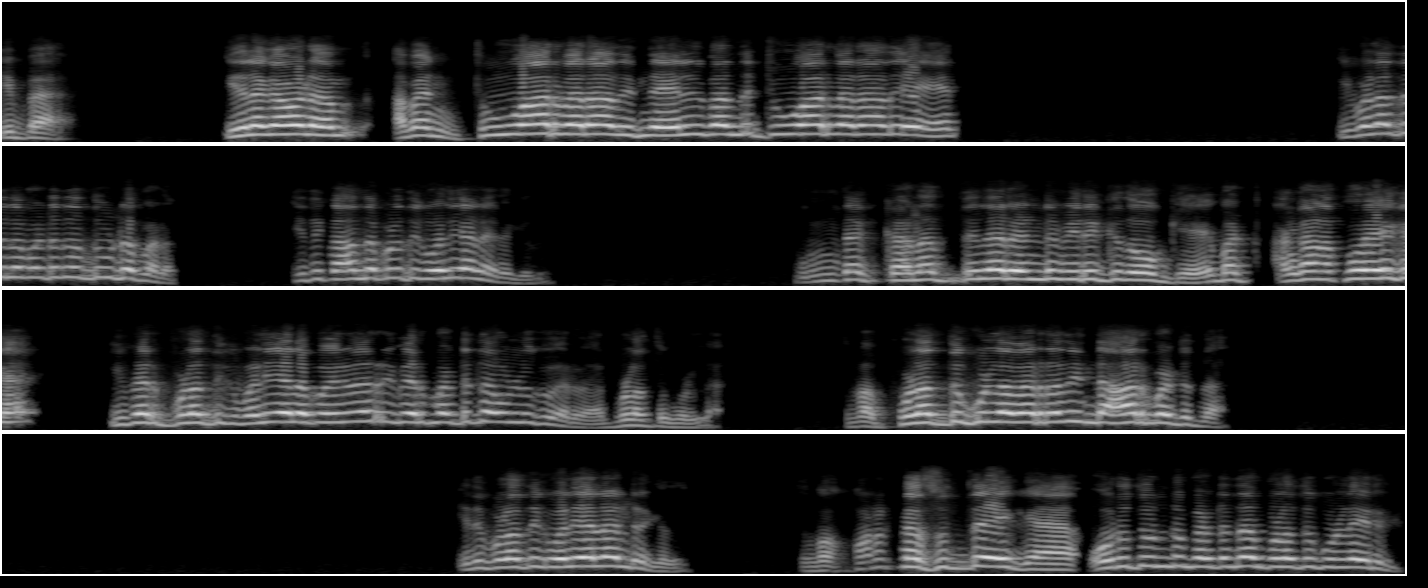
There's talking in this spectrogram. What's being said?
இப்ப இதுல கவனம் அவன் டூ ஆர் வராது இந்த எல் வந்து டூ ஆர் வராதே. இவ்வளவுல மட்டும்தான் தூண்டப்படும். இது காந்தப்படத்துக்கு வெளியால இருக்குது. இந்த கணத்துல ரெண்டும் இருக்குது ஓகே பட் அங்கால போயக இவர் புலத்துக்கு வெளியால போயிருவார் இவர் மட்டும்தான் உள்ளுக்கு வருவார் புலத்துக்குள்ள. இப்ப புலத்துக்குள்ள வர்றது இந்த ஆறு மட்டும்தான். இது புலத்துக்கு வெளியெல்லாம் இருக்குது. இப்ப புறக்க சுத்தேங்க ஒரு துண்டு மட்டும்தான் புலத்துக்குள்ள இருக்கு.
